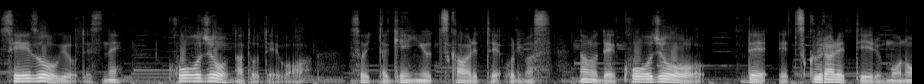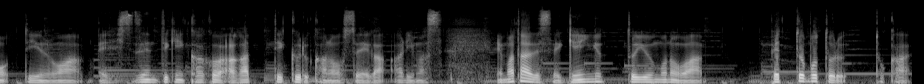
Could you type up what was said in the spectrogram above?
製造業ですね。工場などではそういった原油使われております。なので工場で作られているものっていうのは必然的に価格が上がってくる可能性があります。またですね、原油というものはペットボトルとか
